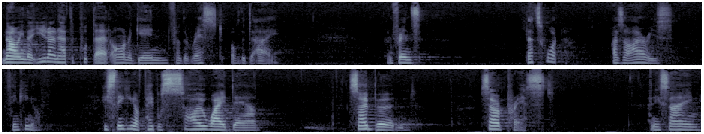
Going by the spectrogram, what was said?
knowing that you don't have to put that on again for the rest of the day. And friends, that's what Isaiah is thinking of. He's thinking of people so weighed down, so burdened, so oppressed. And he's saying,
